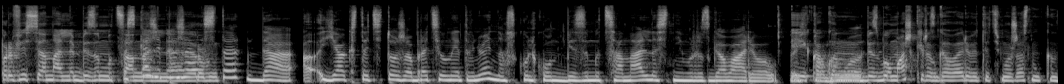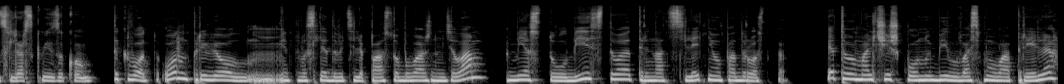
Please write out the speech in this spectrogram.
профессионально безэмоциональная. Скажи, ровно. пожалуйста. Да, а я, кстати, тоже обратила на это внимание, насколько он безэмоционально с ним разговаривал. И есть как он его- без бумажки разговаривает этим ужасным канцелярским языком. Так вот, он привел этого следователя по особо важным делам к месту убийства 13-летнего подростка. Этого мальчишку он убил 8 апреля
